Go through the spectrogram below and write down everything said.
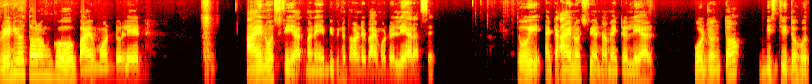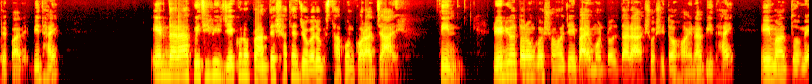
রেডিও তরঙ্গ বায়ুমণ্ডলের আয়নোস্ফিয়ার মানে বিভিন্ন ধরনের বায়ুমণ্ডলের লেয়ার আছে। তো ওই একটা আয়নোস্ফিয়ার নামে একটা লেয়ার পর্যন্ত বিস্তৃত হতে পারে। বিধায় এর দ্বারা পৃথিবীর যে কোনো প্রান্তের সাথে যোগাযোগ স্থাপন করা যায়। তিন, রেডিও তরঙ্গ সহজেই বায়ুমণ্ডল দ্বারা শোষিত হয় না। বিধায় এই মাধ্যমে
